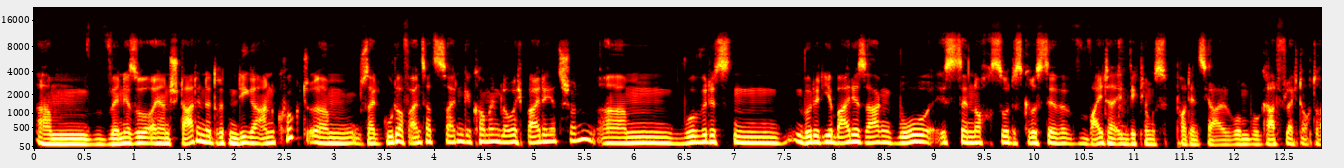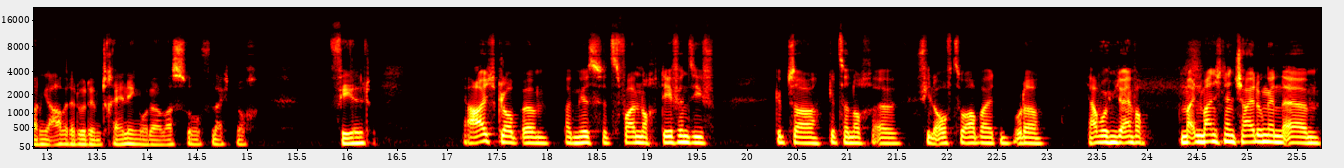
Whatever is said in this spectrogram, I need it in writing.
Ähm, wenn ihr so euren Start in der dritten Liga anguckt, ähm, seid gut auf Einsatzzeiten gekommen, glaube ich, beide jetzt schon. Ähm, wo würdest, würdet ihr beide sagen, wo ist denn noch so das größte Weiterentwicklungspotenzial, wo, wo gerade vielleicht auch dran gearbeitet wurde im Training oder was so vielleicht noch fehlt? Ja, ich glaube, ähm, bei mir ist jetzt vor allem noch defensiv, gibt's da, gibt's da noch äh, viel aufzuarbeiten. Oder ja, wo ich mich einfach in manchen Entscheidungen, ähm,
